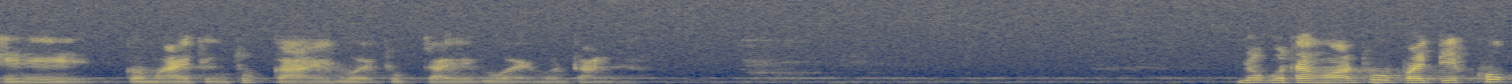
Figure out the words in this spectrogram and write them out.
ที่นี้ก็หมายถึงทุกกายด้วย ทุกใจด้วยเหมือนกัน ยกอุทหรณ์ผู้ไปติดคุก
